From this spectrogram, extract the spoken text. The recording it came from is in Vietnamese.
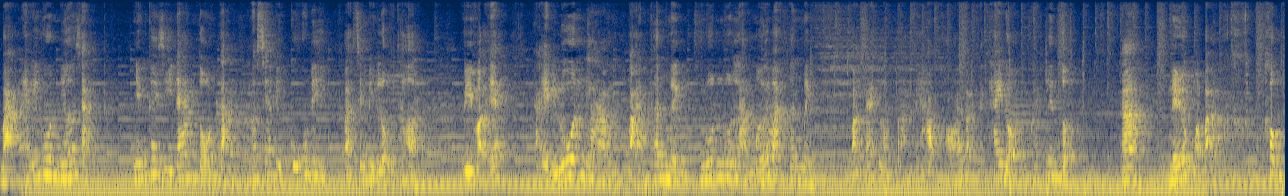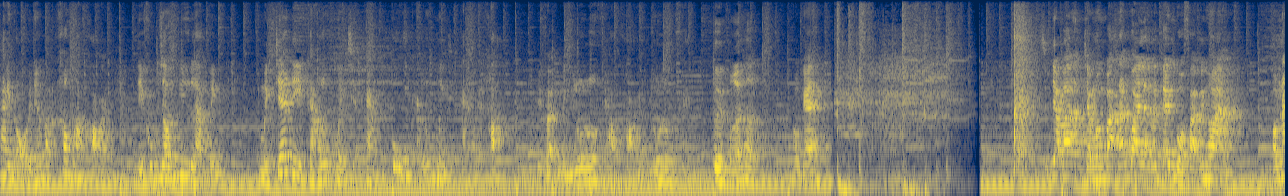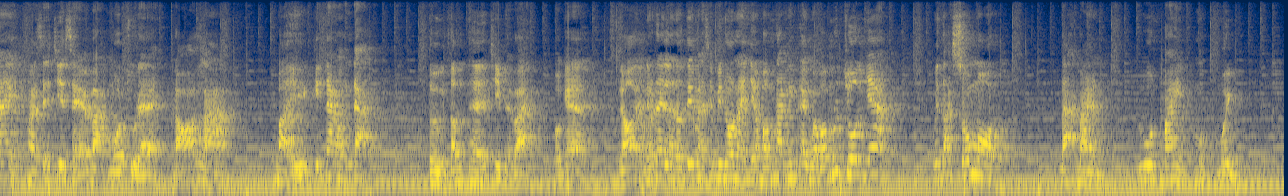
bạn hãy luôn nhớ rằng những cái gì đang tồn tại nó sẽ bị cũ đi và sẽ bị lỗi thời. Vì vậy hãy luôn làm bản thân mình luôn luôn làm mới bản thân mình bằng cách là bạn phải học hỏi bạn phải thay đổi một cách liên tục. À, nếu mà bạn không thay đổi nếu bạn không học hỏi thì cũng giống như là mình mình chết đi càng lúc mình sẽ càng cũ càng lúc mình sẽ càng là học vì vậy mình luôn luôn phải học hỏi luôn luôn phải tươi mới hơn ok? Xin chào bạn chào mừng bạn đã quay lại với kênh của phạm minh hoàng. Hôm nay hoàng sẽ chia sẻ với bạn một chủ đề đó là 7 kỹ năng lãnh đạo từ tâm thế chim đại bàng. Ok? Rồi nếu đây là đầu tiên bạn xem video này nhớ bấm đăng ký kênh và bấm nút chuông nha. Nguyên tắc số 1 đại bàng luôn bay một mình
